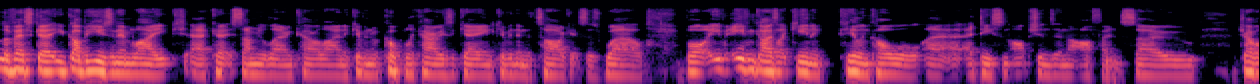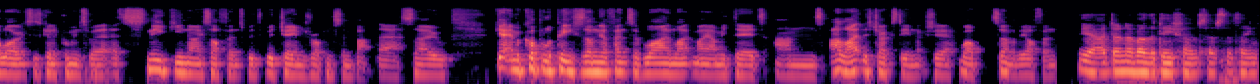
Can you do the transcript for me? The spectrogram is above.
uh, Laviska, you've got to be using him like uh, Curtis Samuel there in Carolina, giving him a couple of carries a game, giving him the targets as well. But even, even guys like Keenan, Keelan Cole uh, are decent options in that offense. So Trevor Lawrence is going to come into a, a, sneaky, nice offense with, with James Robinson back there. So get him a couple of pieces on the offensive line like Miami did. And I like this Jags team next year. Well, certainly the offense. Yeah, I don't know about the defense. That's the thing.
